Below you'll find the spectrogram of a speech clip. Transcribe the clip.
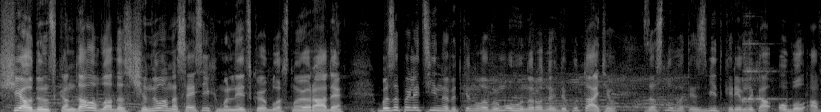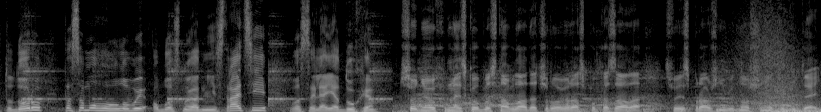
Ще один скандал влада зчинила на сесії Хмельницької обласної ради. Безапеляційно відкинула вимогу народних депутатів заслухати звіт керівника облавтодору та самого голови обласної адміністрації Василя Ядухи. Сьогодні Хмельницька обласна влада черговий раз показала своє справжнє відношення до людей.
